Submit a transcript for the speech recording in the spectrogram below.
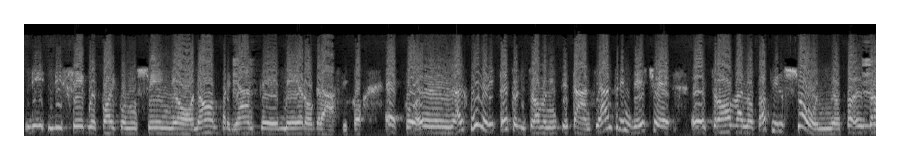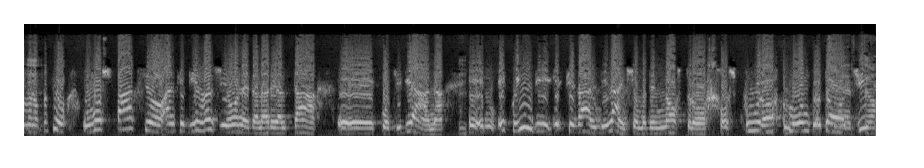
li, li segue poi con un segno no, brillante nero grafico. Ecco, eh, alcuni ripeto li trovano inquietanti, altri invece eh, trovano proprio il sogno, trovano proprio uno spazio anche di evasione dalla realtà eh, quotidiana Mm. e, e quindi che, che va al di là insomma, del nostro oscuro mondo d'oggi Certo.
